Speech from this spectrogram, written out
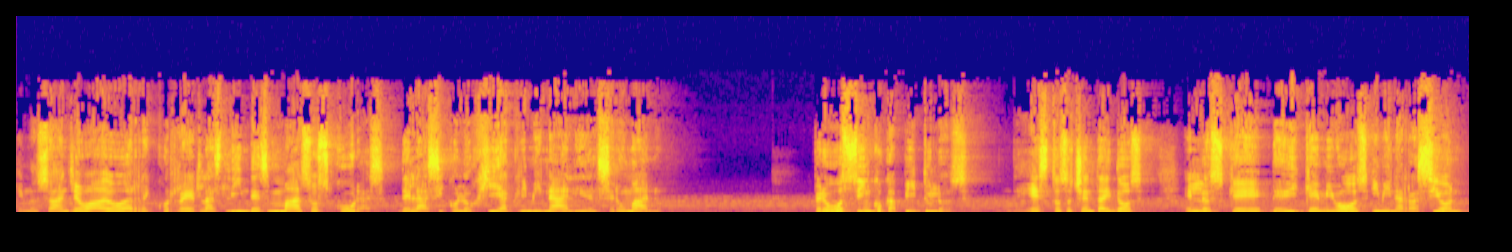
que nos han llevado a recorrer las lindes más oscuras de la psicología criminal y del ser humano. Pero hubo cinco capítulos de estos 82 en los que dediqué mi voz y mi narración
